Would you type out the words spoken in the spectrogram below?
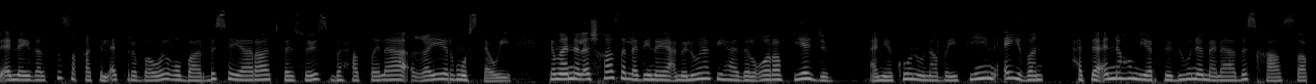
لأن إذا التصقت الأتربة والغبار بالسيارات فسيصبح الطلاء غير مستوي. كما أن الأشخاص الذين يعملون في هذه الغرف يجب أن يكونوا نظيفين أيضا حتى أنهم يرتدون ملابس خاصة.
